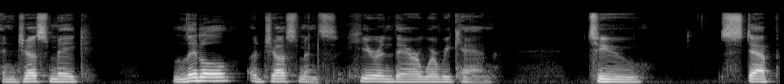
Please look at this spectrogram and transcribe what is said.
and just make little adjustments here and there where we can to step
